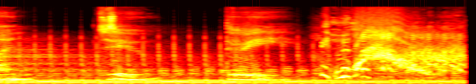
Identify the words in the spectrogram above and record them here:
One, two, three. wow!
